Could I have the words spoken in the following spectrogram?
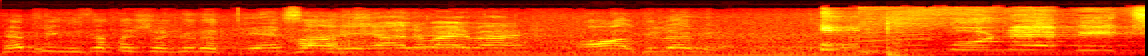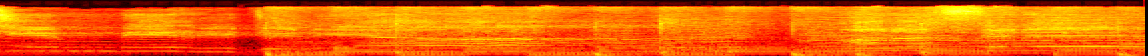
Hepinize teşekkür ederim. Yes abi hadi bay bay. Aa güle güle. Bu ne biçim bir dünya Anasını satayım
